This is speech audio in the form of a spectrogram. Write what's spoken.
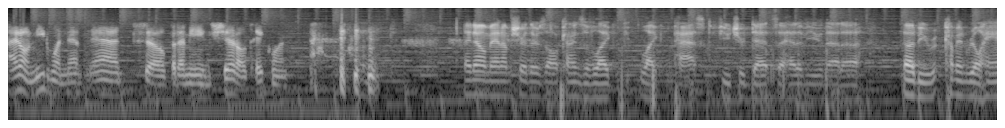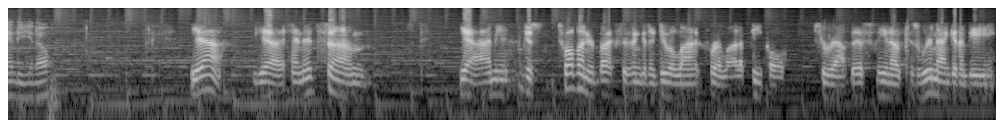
I don't need one that bad. So, but I mean, shit, I'll take one. I know, man. I'm sure there's all kinds of like like past, future debts ahead of you that uh that would be come in real handy, you know. Yeah, yeah, and it's um, yeah. I mean, just twelve hundred bucks isn't going to do a lot for a lot of people throughout this, you know, because we're not going to be.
